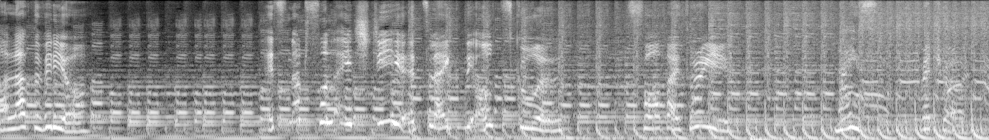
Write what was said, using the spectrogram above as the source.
I love the video. It's not full HD, it's like the old school 4x3. Nice. Retro.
